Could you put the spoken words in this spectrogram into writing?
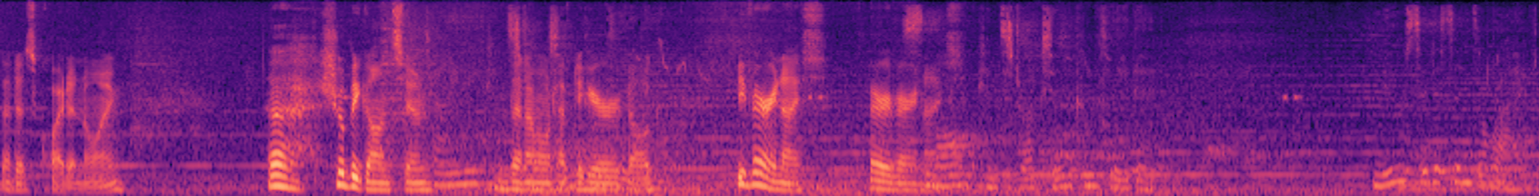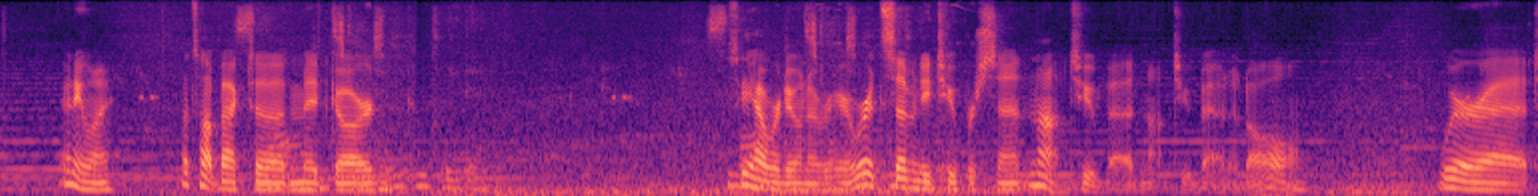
that is quite annoying. Uh, she'll be gone soon. Then I won't have to hear her dog. Be very nice. Very, very nice. construction completed. New citizens arrived. Anyway, let's hop back to Midgard. See how we're doing over here. We're at 72%. Not too bad. Not too bad at all. We're at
